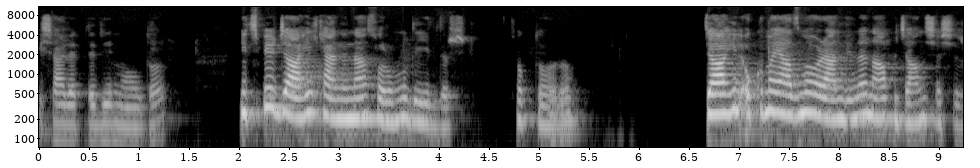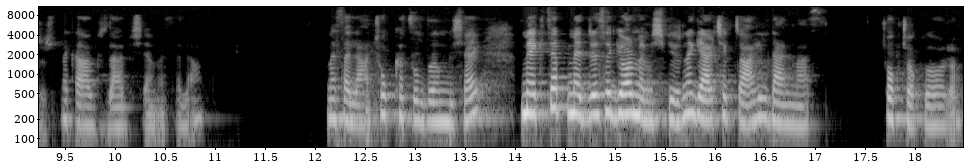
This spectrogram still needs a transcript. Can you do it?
işaretlediğim oldu. Hiçbir cahil kendinden sorumlu değildir. Çok doğru. Cahil okuma yazma öğrendiğinde ne yapacağını şaşırır. Ne kadar güzel bir şey mesela. Mesela çok katıldığım bir şey. Mektep, medrese görmemiş birine gerçek cahil denmez. Çok çok doğru.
